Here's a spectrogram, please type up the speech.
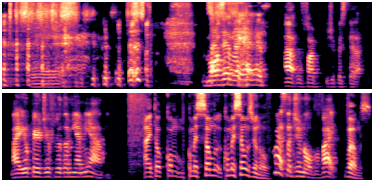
É... Mostra. Ah, o Fábio pediu para esperar. Aí eu perdi o fio da minha meada. Ah, então com começamos, começamos de novo. Começa de novo, vai. Vamos.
